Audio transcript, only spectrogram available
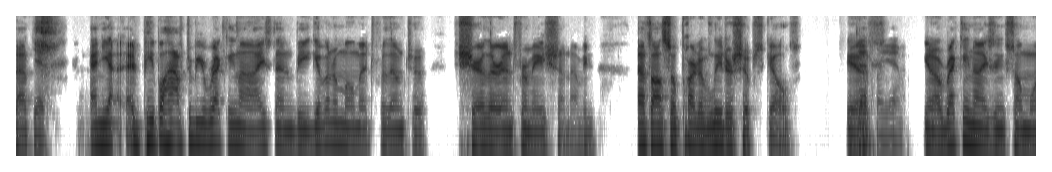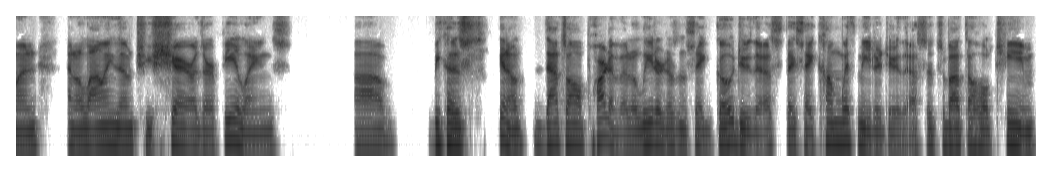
that's yes. and yet and people have to be recognized and be given a moment for them to share their information. I mean, that's also part of leadership skills. Is, Definitely, yeah. You know, recognizing someone and allowing them to share their feelings, uh, because you know that's all part of it. A leader doesn't say go do this; they say come with me to do this. It's about the whole team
